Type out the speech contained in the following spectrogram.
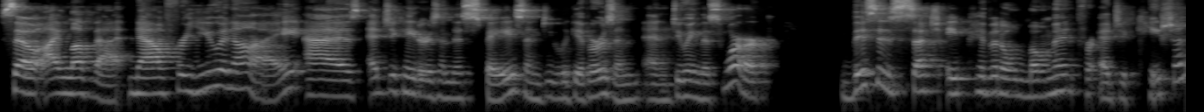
So I love that. Now, for you and I, as educators in this space and doula givers and, and doing this work, this is such a pivotal moment for education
